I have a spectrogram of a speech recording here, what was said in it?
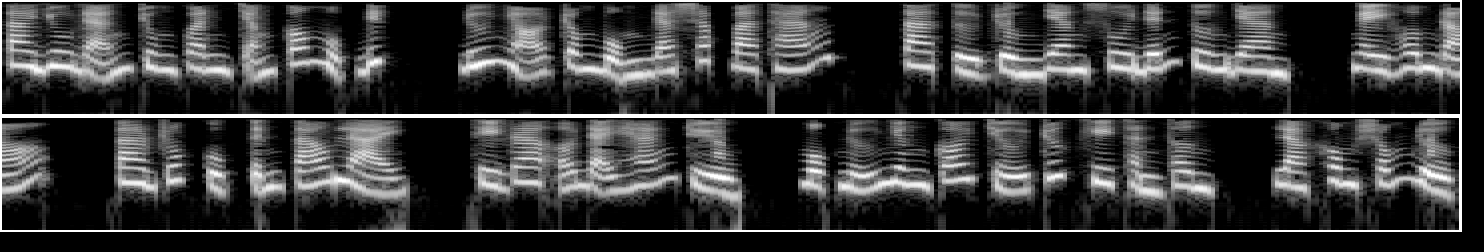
ta du đảng chung quanh chẳng có mục đích, đứa nhỏ trong bụng đã sắp 3 tháng, ta từ Trường Giang xuôi đến Tương Giang, ngày hôm đó, ta rốt cuộc tỉnh táo lại, thì ra ở Đại Hán Triều, một nữ nhân có chữ trước khi thành thân, là không sống được,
